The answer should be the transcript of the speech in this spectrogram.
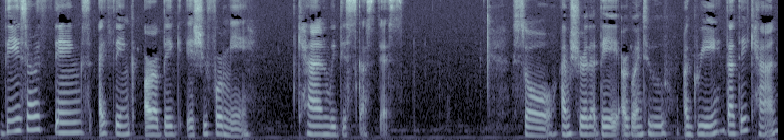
These are things I think are a big issue for me. Can we discuss this? So I'm sure that they are going to agree that they can,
